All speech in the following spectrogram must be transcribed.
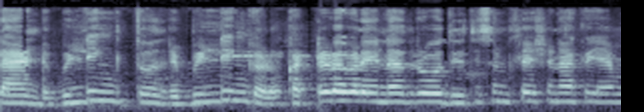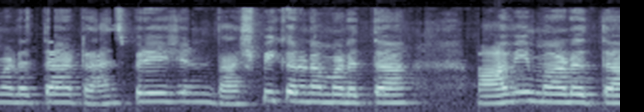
ಲ್ಯಾಂಡ್ ಬಿಲ್ಡಿಂಗ್ ಇತ್ತು ಅಂದರೆ ಬಿಲ್ಡಿಂಗ್ಗಳು ಕಟ್ಟಡಗಳೇನಾದರೂ ದ್ಯುತಿ ಸಂಶ್ಲೇಷಣಾ ಕ್ರಿಯೆ ಮಾಡುತ್ತಾ ಟ್ರಾನ್ಸ್ಪಿರೇಷನ್ ಬಾಷ್ಪೀಕರಣ ಮಾಡುತ್ತಾ, ಆವಿ ಮಾಡುತ್ತಾ,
